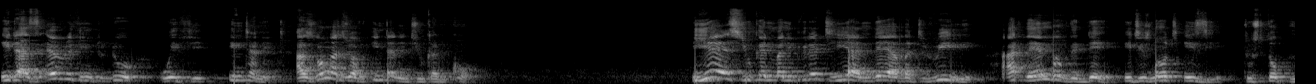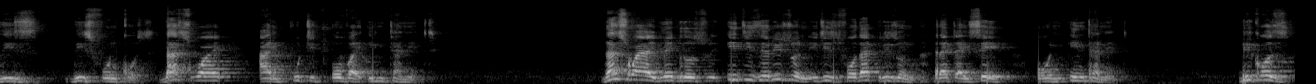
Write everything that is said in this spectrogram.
It has everything to do with the internet. As long as you have internet, you can go. Yes, you can manipulate here and there, but really, at the end of the day, it is not easy to stop these, these phone calls. That's why I put it over internet. That's why I made those. It is a reason, it is for that reason that I say on internet. Because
